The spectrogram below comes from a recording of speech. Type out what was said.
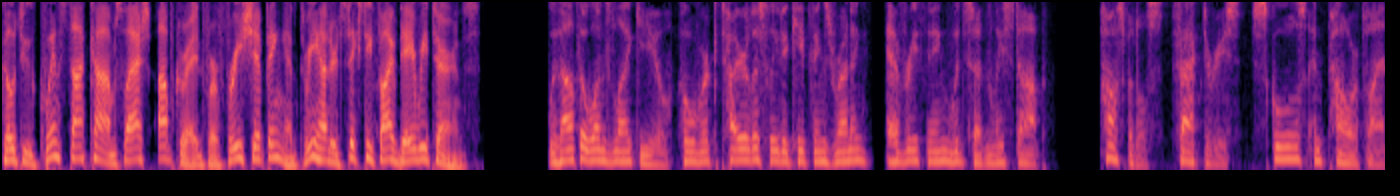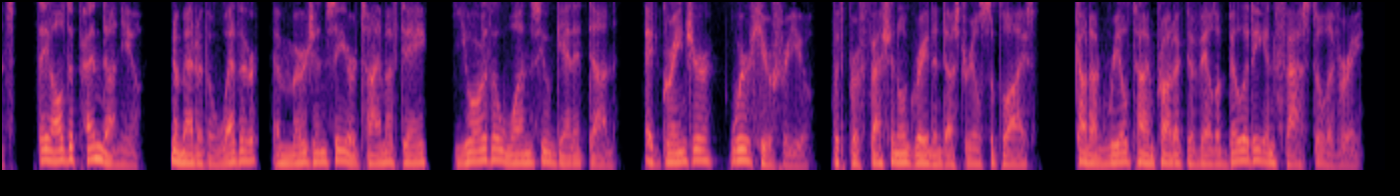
Go to quince.com slash upgrade for free shipping and 365-day returns. Without the ones like you, who work tirelessly to keep things running, everything would suddenly stop. Hospitals, factories, schools, and power plants, they all depend on you. No matter the weather, emergency, or time of day, you're the ones who get it done. At Granger, we're here for you with professional grade industrial supplies. Count on real time product availability and fast delivery.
